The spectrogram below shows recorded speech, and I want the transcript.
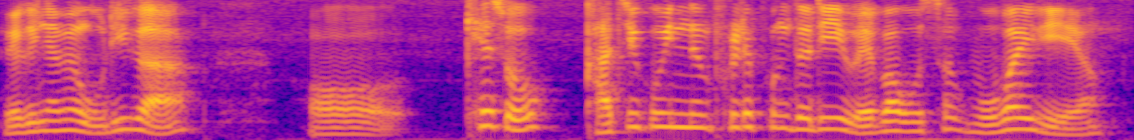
왜 그러냐면 우리가 어, 계속 가지고 있는 플랫폼들이 웹하고 모바일이에요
